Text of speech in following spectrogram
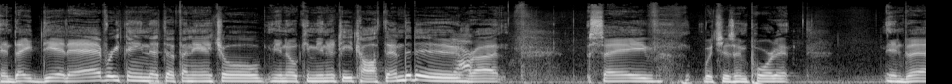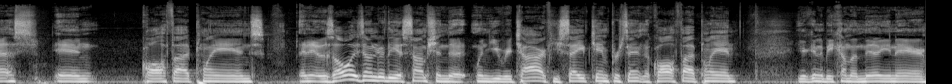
and they did everything that the financial you know community taught them to do yep. right save which is important invest in qualified plans and it was always under the assumption that when you retire if you save 10% in a qualified plan you're going to become a millionaire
